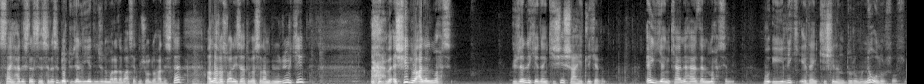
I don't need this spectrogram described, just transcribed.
sahih hadisler silsilesi 457. numarada bahsetmiş olduğu hadiste Allah Resulü Aleyhisselatü Vesselam buyuruyor ki ve eşhidu alel muhsin güzellik eden kişi şahitlik edin. Eyyen kâne hâzel muhsin bu iyilik eden kişinin durumu ne olursa olsun.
